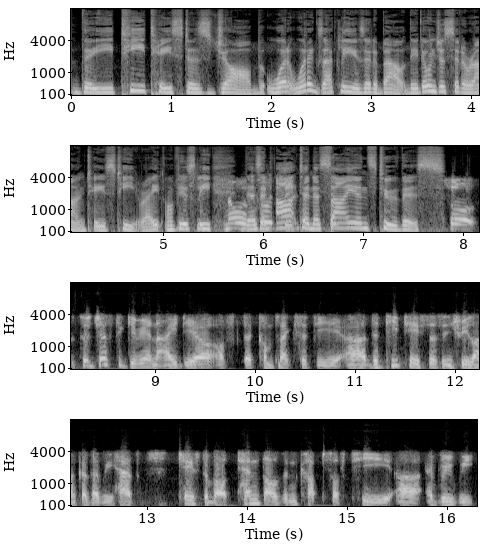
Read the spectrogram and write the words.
the tea taster's job. What what exactly is it about? They don't just sit around and taste tea, right? Obviously, no, there's so an they, art and a science to this. So so just to give you an idea of the complexity, uh, the tea tasters in Sri Lanka that we have taste about ten thousand cups of tea uh, every week,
